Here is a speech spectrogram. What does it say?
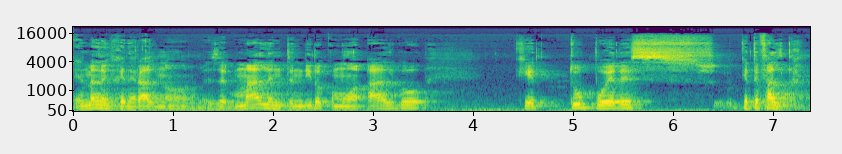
el mal en general, ¿no? Es mal entendido como algo que tú puedes, que te falta.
